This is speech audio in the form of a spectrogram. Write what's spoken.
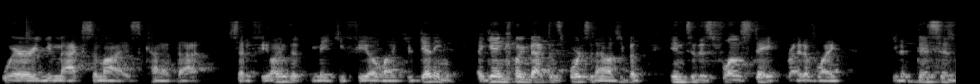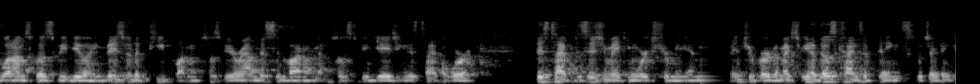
where you maximize kind of that set of feelings that make you feel like you're getting again going back to the sports analogy but into this flow state right? Of like you know this is what i'm supposed to be doing. These are the people i'm supposed to be around this environment. I'm supposed to be engaging this type of work this type of decision making works for me. I'm introvert. I'm extrovert. You know those kinds of things, which I think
